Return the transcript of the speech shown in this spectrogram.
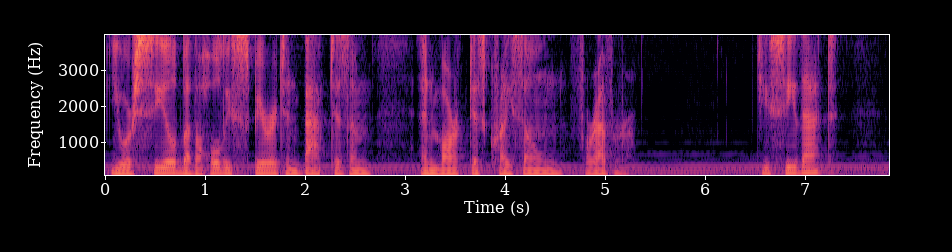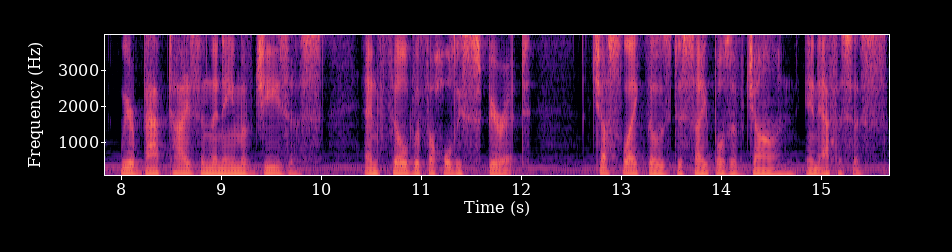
You are sealed by the Holy Spirit in baptism and marked as Christ's own forever. Do you see that? We are baptized in the name of Jesus and filled with the Holy Spirit, just like those disciples of John in Ephesus.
